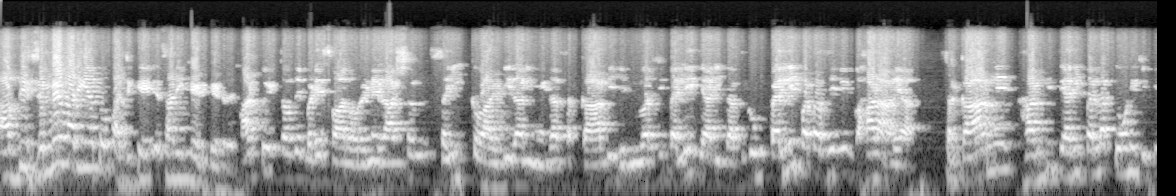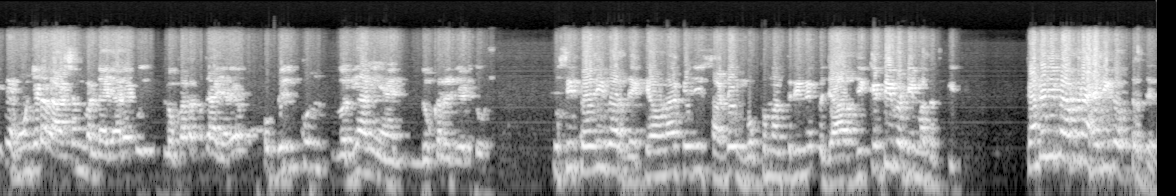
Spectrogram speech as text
ਆਪਦੀ ਜ਼ਿੰਮੇਵਾਰੀਆਂ ਤੋਂ ਭੱਜ ਕੇ ਇਹ ਸਾਰੀ ਖੇਡ ਖੇਡ ਰਹੇ ਹਰ ਕੋਈ ਇਦਾਂ ਦੇ ਬੜੇ ਸਵਾਲ ਹੋ ਰਹੇ ਨੇ। ਰਾਸ਼ਨ ਸਹੀ ਕੁਆਲਿਟੀ ਦਾ ਨਹੀਂ ਹੈਗਾ ਸਰਕਾਰ ਦੀ ਜ਼ਿੰਮੇਵਾਰੀ ਸੀ ਪਹਿਲੇ ਹੀ ਤਿਆਰੀ ਕਰਦੀ ਕਿਉਂਕਿ ਪਹਿਲੇ ਹੀ ਪਤਾ ਸੀ ਵੀ ਹੜ੍ਹ ਆ ਰਿਹਾ। ਸਰਕਾਰ ਨੇ ਹੜ੍ਹ ਦੀ ਤਿਆਰੀ ਪਹਿਲਾਂ ਕਿਉਂ ਨਹੀਂ ਕੀਤੀ? ਤੇ ਹੁਣ ਜਿਹੜਾ ਰਾਸ਼ਨ ਵੰਡਿਆ ਜਾ ਰਿਹਾ, ਕੋਈ ਲੋਕਾਂ ਤੱਕ ਪਹੁੰਚਾਇਆ ਜਾ ਰਿਹਾ, ਉਹ ਬਿਲਕੁਲ ਵਧੀਆ ਨਹੀਂ ਹੈ। ਲੋਕਾਂ ਦੇ ਜਿਹੜੇ ਦੋਸ਼ ਤੁਸੀਂ ਪਹਿਲੀ ਵਾਰ ਦੇਖਿਆ ਹੋਣਾ ਕਿ ਜੀ ਸਾਡੇ ਮੁੱਖ ਮੰਤਰੀ ਨੇ ਪੰਜਾਬ ਦੀ ਕਿੰਨੀ ਵੱਡੀ ਮਦਦ ਕੀਤੀ। ਕਹਿੰਦੇ ਜੀ, ਮੈਂ ਆਪਣਾ ਹੈਲੀਕਾਪਟਰ ਦੇ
